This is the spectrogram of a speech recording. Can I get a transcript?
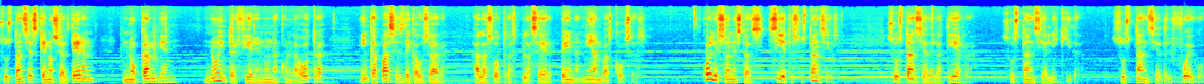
sustancias que no se alteran, no cambian, no interfieren una con la otra, incapaces de causar a las otras placer, pena, ni ambas cosas. ¿Cuáles son estas siete sustancias? Sustancia de la tierra, sustancia líquida, sustancia del fuego,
